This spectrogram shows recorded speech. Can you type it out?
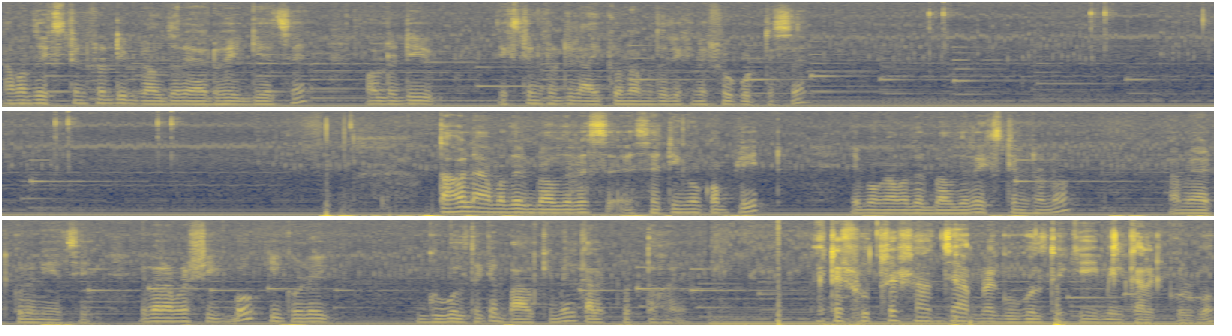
আমাদের এক্সটেনশনটি ব্রাউজারে অ্যাড হয়ে গিয়েছে। অলরেডি এক্সটেনশনটির আইকন আমাদের এখানে শো করতেছে। তাহলে আমাদের ব্রাউজারের সেটিংও কমপ্লিট এবং আমাদের ব্রাউজারের এক্সটেনশনও আমরা অ্যাড করে নিয়েছি। এবার আমরা শিখব কি করে গুগল থেকে বাল্ক ইমেল কালেক্ট করতে হয়। একটা সূত্রের সাহায্যে আমরা গুগল থেকে ইমেল কালেক্ট করব।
